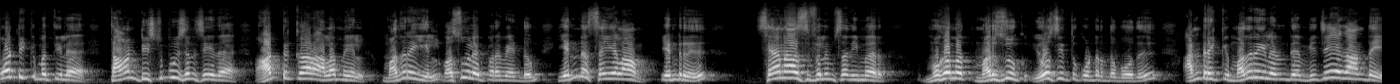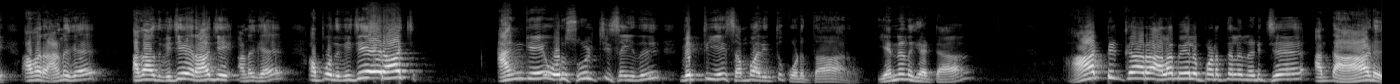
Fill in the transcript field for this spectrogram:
போட்டிக்கு மத்தியில் தான் டிஸ்ட்ரிபியூஷன் செய்த ஆட்டுக்கார அலமேல் மதுரையில் வசூலை பெற வேண்டும். என்ன செய்யலாம் என்று சேனாஸ் ஃபிலிம்ஸ் அதிபர் முகமத் மர்சூக் யோசித்து கொண்டிருந்த போது அன்றைக்கு மதுரையில் இருந்த விஜயகாந்தை அவர் அணுக அதாவது விஜயராஜை அணுக அப்போது விஜயராஜ் அங்கே ஒரு சூழ்ச்சி செய்து வெற்றியை சம்பாதித்து கொடுத்தார். என்னன்னு கேட்டால் ஆட்டுக்கார அலமேலு படத்தில் நடித்த அந்த ஆடு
